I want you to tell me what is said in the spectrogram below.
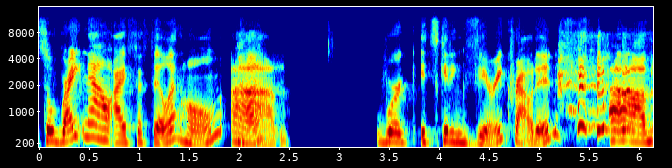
so right now i fulfill at home Uh-huh. um we're it's getting very crowded um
